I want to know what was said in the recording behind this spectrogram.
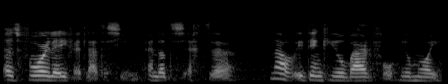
het voorleven het laten zien. En dat is echt, uh, nou, ik denk heel waardevol, heel mooi.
